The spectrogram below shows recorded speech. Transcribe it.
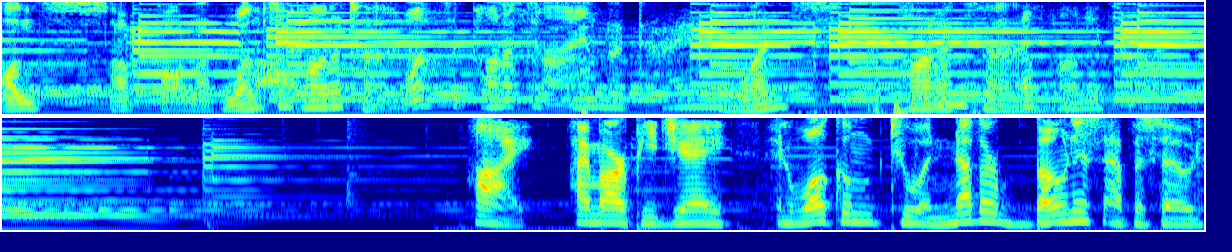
Once upon a Once time. upon a time. Once upon a time. Once upon a time. upon a time. Hi, I'm RPJ, and welcome to another bonus episode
